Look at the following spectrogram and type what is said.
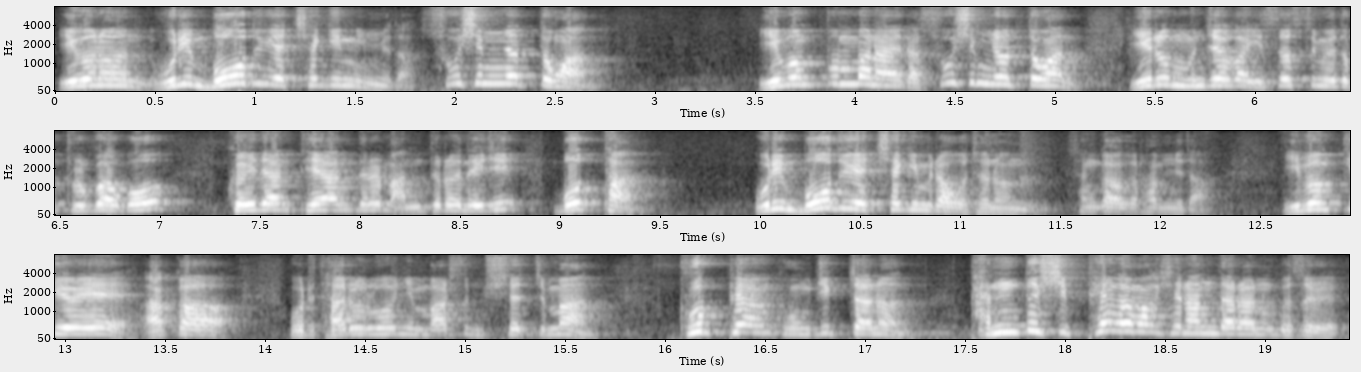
이거는 우리 모두의 책임입니다. 수십 년 동안 이번뿐만 아니라 수십 년 동안 이런 문제가 있었음에도 불구하고 그에 대한 대안들을 만들어내지 못한 우리 모두의 책임이라고 저는 생각을 합니다. 이번 기회에 아까 우리 다른 의원님 말씀 주셨지만 부패한 공직자는 반드시 폐가망신한다라는 것을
